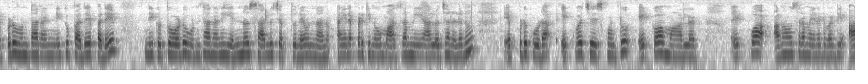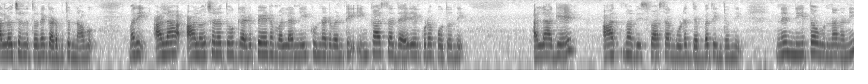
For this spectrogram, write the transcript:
ఎప్పుడు ఉంటానని నీకు పదే పదే నీకు తోడు ఉంటానని ఎన్నోసార్లు చెప్తూనే ఉన్నాను. అయినప్పటికీ నువ్వు మాత్రం నీ ఆలోచనలను ఎప్పుడు కూడా ఎక్కువ చేసుకుంటూ ఎక్కువ మార్ల ఎక్కువ అనవసరమైనటువంటి ఆలోచనలతోనే గడుపుతున్నావు. మరి అలా ఆలోచనతో గడిపేయడం వల్ల నీకున్నటువంటి ఇంకాస్త ధైర్యం కూడా పోతుంది. అలాగే ఆత్మవిశ్వాసం కూడా దెబ్బతింటుంది. నేను నీతో ఉన్నానని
